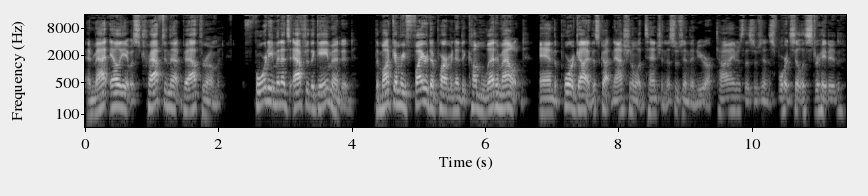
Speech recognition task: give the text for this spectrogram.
and Matt Elliott was trapped in that bathroom 40 minutes after the game ended. The Montgomery Fire Department had to come let him out. And the poor guy, this got national attention. This was in the New York Times. This was in Sports Illustrated.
